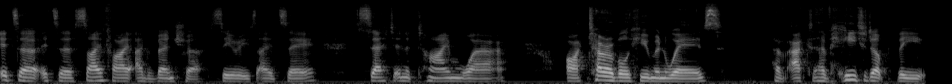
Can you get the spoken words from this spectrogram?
It's a it's a sci-fi adventure series i'd say set in a time where our terrible human ways have act- have heated up the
